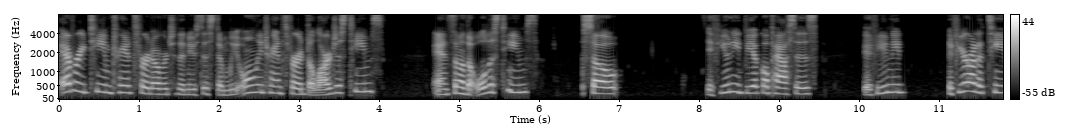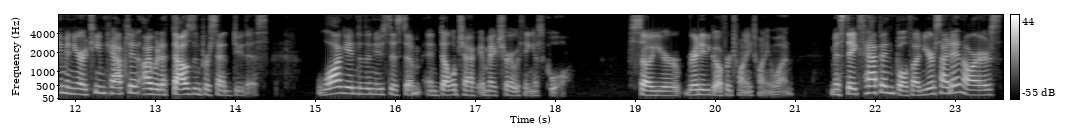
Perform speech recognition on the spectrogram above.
every team transferred over to the new system. We only transferred the largest teams and some of the oldest teams. So if you need vehicle passes, if you need if you're on a team and you're a team captain, I would a thousand percent do this. Log into the new system and double check and make sure everything is cool. So you're ready to go for 2021. Mistakes happen both on your side and ours,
